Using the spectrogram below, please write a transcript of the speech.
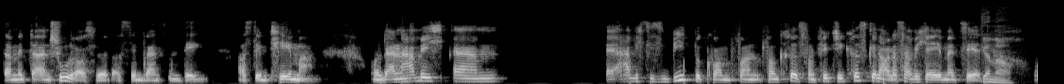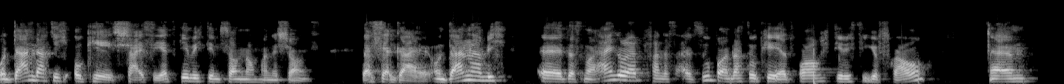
damit da ein Schuh draus wird aus dem ganzen Ding, aus dem Thema. Und dann habe ich, ähm, äh, habe ich diesen Beat bekommen von, von Chris, von Fidschi Chris, genau, das habe ich ja eben erzählt. Genau. Und dann dachte ich, okay, scheiße, jetzt gebe ich dem Song nochmal eine Chance. Das ist ja geil. Und dann habe ich äh, das neu eingerappt, fand das alles super und dachte, okay, jetzt brauche ich die richtige Frau. Ähm,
